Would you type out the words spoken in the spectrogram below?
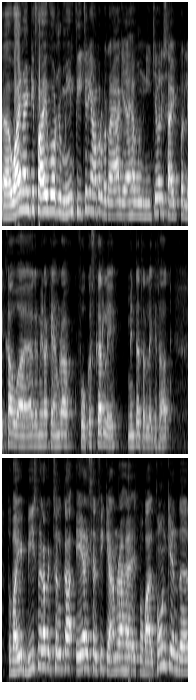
वाई नाइन्टी और जो मेन फीचर यहाँ पर बताया गया है, वो नीचे वाली साइड पर लिखा हुआ है। अगर मेरा कैमरा फोकस कर ले मिनता तरले के साथ। तो भाई 20 मेगापिक्सल का एआई सेल्फी कैमरा है इस मोबाइल फ़ोन के अंदर।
